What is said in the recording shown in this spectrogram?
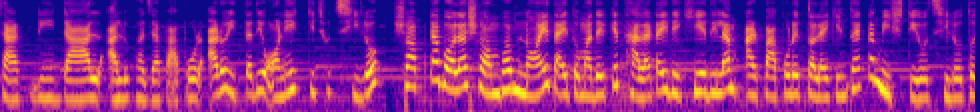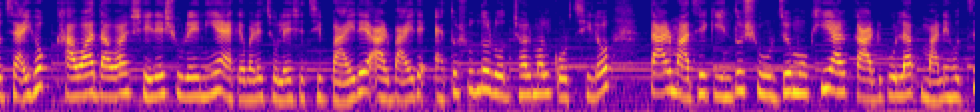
চাটনি, ডাল, আলু ভাজা পাঁপড় আরও ইত্যাদি অনেক কিছু ছিল। সবটা বলা সম্ভব নয়, তাই তোমাদেরকে থালাটাই দেখিয়ে দিলাম। আর পাঁপড়ের তলায় কিন্তু একটা মিষ্টিও ছিল। তো যাই হোক, খাওয়া দাওয়া সেরে সুরে নিয়ে একেবারে চলে এসেছি বাইরে। আর বাইরে এত সুন্দর রোদ ঝলমল করছিল, তার মাঝে কিন্তু সূর্যমুখী আর কাঠগোলাপ মানে হচ্ছে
